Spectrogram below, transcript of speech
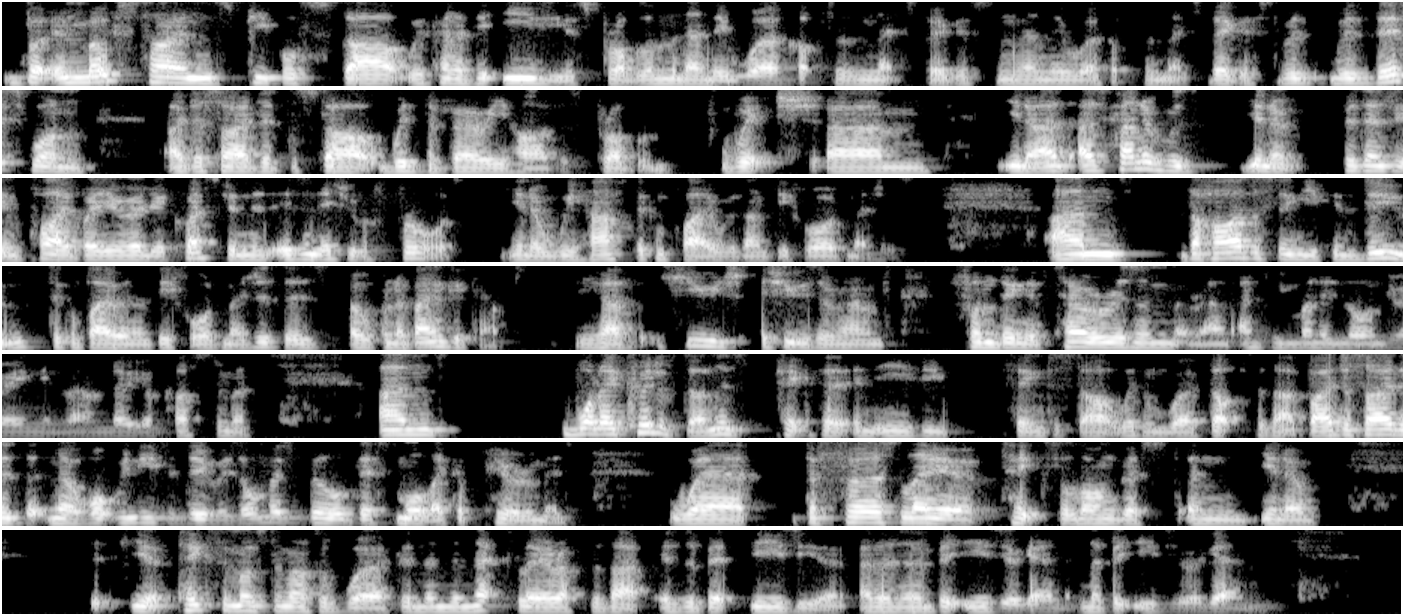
But in most times, people start with kind of the easiest problem and then they work up to the next biggest and then they work up to the next biggest. With, with this one, I decided to start with the very hardest problem, which um, you know, as kind of was, you know, potentially implied by your earlier question, is, is an issue of fraud. You know, we have to comply with anti-fraud measures. And the hardest thing you can do to comply with anti-fraud measures is open a bank account. You have huge issues around funding of terrorism, around anti-money laundering, and around know your customer. And what I could have done is picked an easy thing to start with and worked up to that. But I decided that no, what we need to do is almost build this more like a pyramid, where the first layer takes the longest and you know you know, takes the most amount of work, and then the next layer after that is a bit easier, and then a bit easier again, and a bit easier again.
